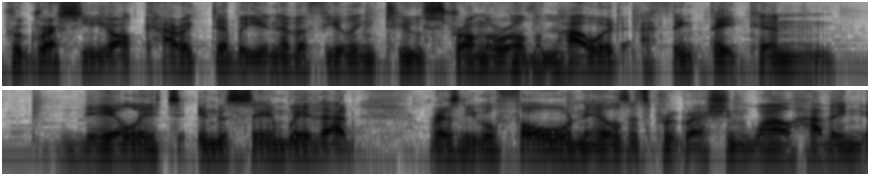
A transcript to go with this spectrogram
progressing your character but you're never feeling too strong or mm-hmm. overpowered, I think they can nail it in the same way that Resident Evil 4 nails its progression while having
